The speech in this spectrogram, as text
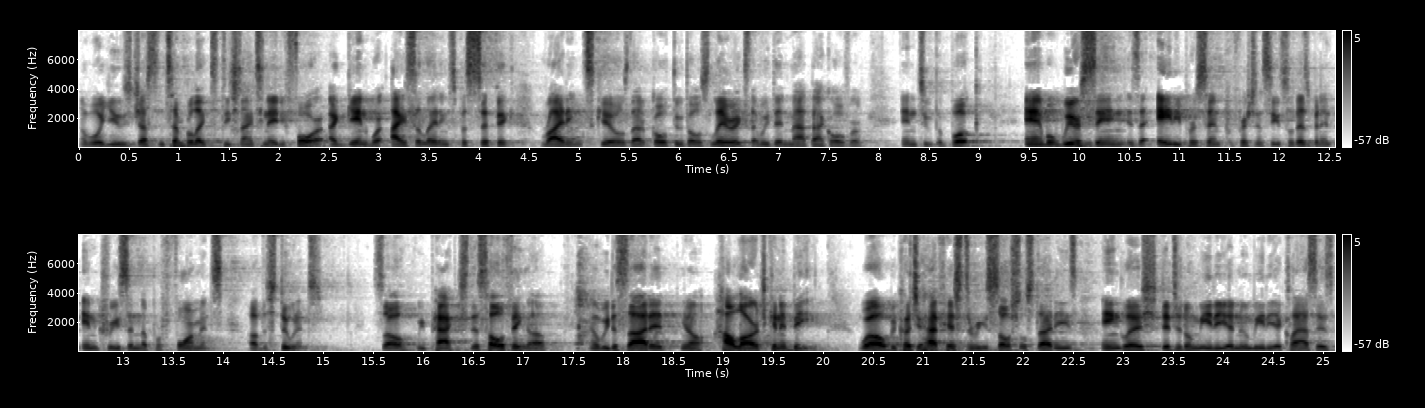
and we'll use Justin Timberlake to teach 1984. Again, we're isolating specific writing skills that go through those lyrics that we then map back over into the book. And what we're seeing is an 80% proficiency. So there's been an increase in the performance of the students. So we packaged this whole thing up and we decided, you know, how large can it be? Well, because you have history, social studies, English, digital media, new media classes,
